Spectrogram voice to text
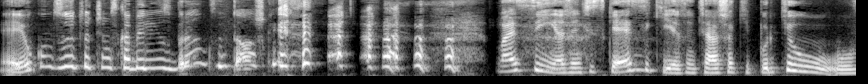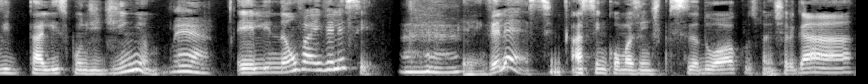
É, eu com 18 já tinha uns cabelinhos brancos, então acho que... Mas sim, a gente esquece que a gente acha que porque o o ouvido tá ali escondidinho, É. ele não vai envelhecer. aham. Ele envelhece. Assim como a gente precisa do óculos para enxergar,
